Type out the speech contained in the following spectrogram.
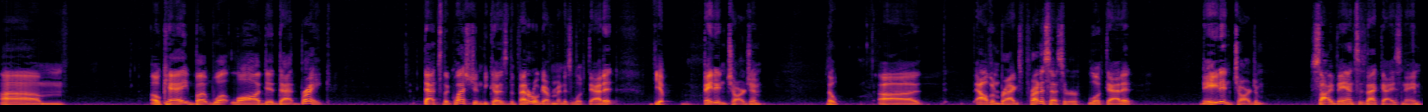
Um, okay, but what law did that break? That's the question because the federal government has looked at it. Yep. They didn't charge him. Nope. Uh, Alvin Bragg's predecessor looked at it. He didn't charge him. Cy Vance is that guy's name.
